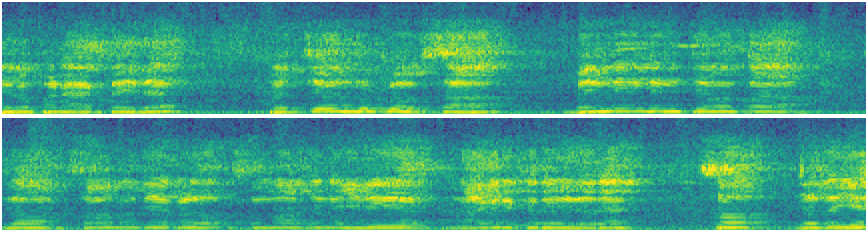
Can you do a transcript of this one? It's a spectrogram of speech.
ನಿರೂಪಣೆ ಇದೆ ಸಹ ಸುಮಾರು ಜನ ಹಿರಿಯ ನಾಗರಿಕರು ಇದ್ದಾರೆ. ಸೊ ಜೊತೆಗೆ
